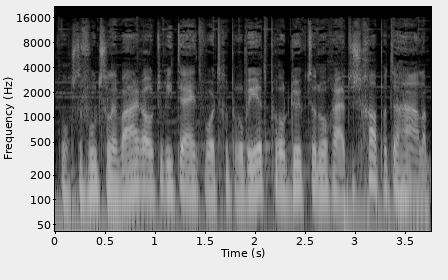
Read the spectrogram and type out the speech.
Volgens de Voedsel- en Warenautoriteit wordt geprobeerd producten nog uit de schappen te halen.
